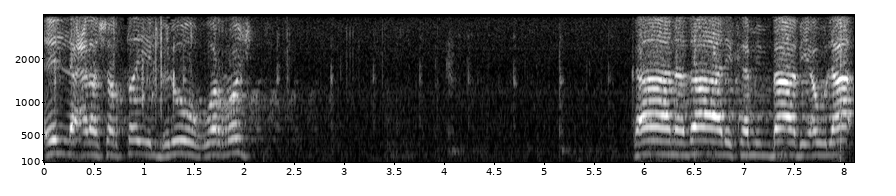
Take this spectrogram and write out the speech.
إلا على شرطي البلوغ والرشد كان ذلك من باب أولى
